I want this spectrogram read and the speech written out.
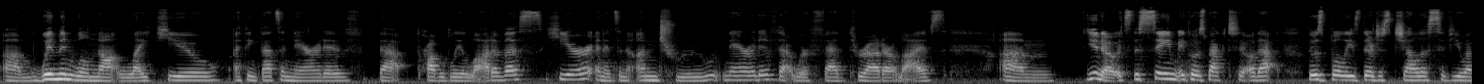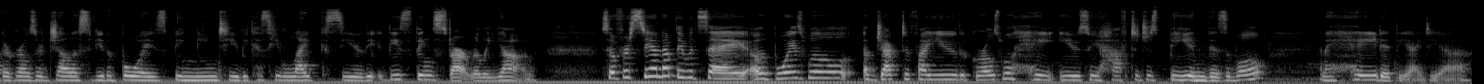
Um, women will not like you. I think that's a narrative that probably a lot of us hear, and it's an untrue narrative that we're fed throughout our lives. Um, you know, it's the same. It goes back to oh that those bullies. They're just jealous of you. Other girls are jealous of you. The boys being mean to you because he likes you. The, these things start really young. So for stand up, they would say, oh, the boys will objectify you. The girls will hate you. So you have to just be invisible. And I hated the idea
